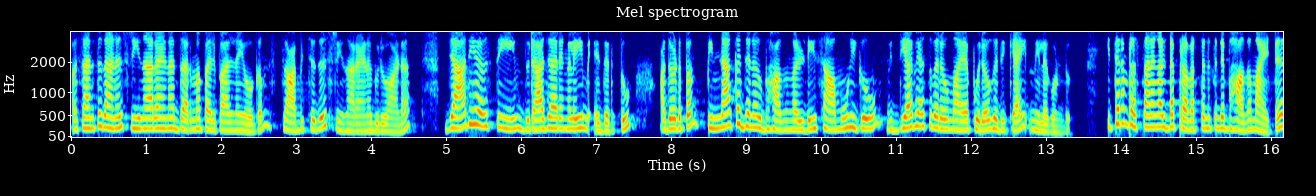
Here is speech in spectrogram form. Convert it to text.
അവസാനത്തേതാണ് ശ്രീനാരായണ ധർമ്മ പരിപാലന യോഗം. സ്ഥാപിച്ചത് ശ്രീനാരായണ ഗുരുവാണ്. ജാതി വ്യവസ്ഥയെയും ദുരാചാരങ്ങളെയും എതിർത്തു. അതോടൊപ്പം പിന്നാക്ക ജനവിഭാഗങ്ങളുടെ സാമൂഹികവും വിദ്യാഭ്യാസപരവുമായ പുരോഗതിക്കായി നിലകൊണ്ടു. ഇത്തരം പ്രസ്ഥാനങ്ങളുടെ പ്രവർത്തനത്തിന്റെ ഭാഗമായിട്ട്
